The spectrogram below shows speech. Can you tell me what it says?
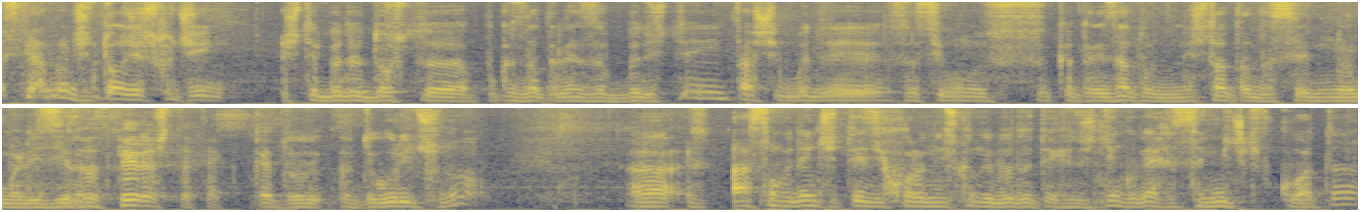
Смятам, че този случай ще бъде доста показателен за бъдеще и това ще бъде със сигурност катализатор на нещата да се нормализират. Възпиращ ефект. Като, категорично. А, аз съм убеден, че тези хора не искам да бъдат техни защитник. Ако бяха самички в колата,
